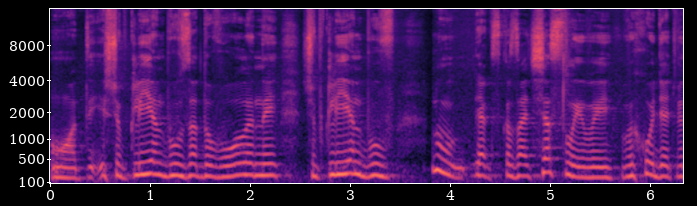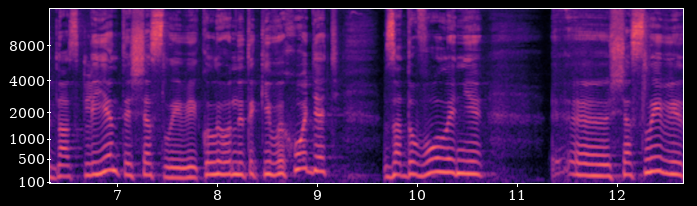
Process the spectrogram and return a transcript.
От, і щоб клієнт був задоволений, щоб клієнт був, ну як сказати, щасливий. Виходять від нас клієнти щасливі. Коли вони такі виходять, задоволені, е, щасливі,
